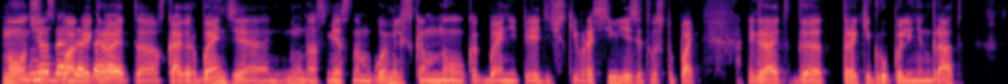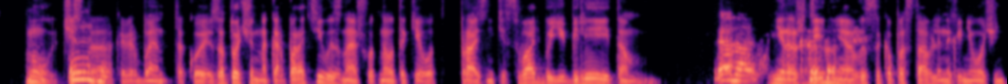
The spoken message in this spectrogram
Ну, он сейчас, ну, да, благо, да, играет да. Э, в кавер-бенде, ну, у нас местном гомельском, ну, как бы они периодически в Россию ездят выступать. Играет треки группы «Ленинград», ну, чисто mm-hmm. кавер-бенд такой, заточен на корпоративы, знаешь, вот на вот такие вот праздники, свадьбы, юбилеи, там, ага. дни рождения высокопоставленных и не очень.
